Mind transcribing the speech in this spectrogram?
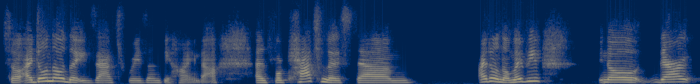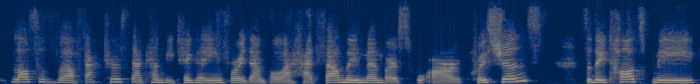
So I don't know the exact reason behind that. And for catalyst, um, I don't know. Maybe you know there are lots of uh, factors that can be taken in. For example, I had family members who are Christians, so they taught me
